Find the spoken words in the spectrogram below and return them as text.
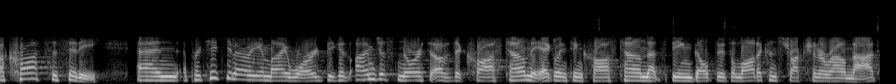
across the city, and particularly in my ward, because I'm just north of the crosstown, the Eglinton crosstown that's being built. There's a lot of construction around that.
